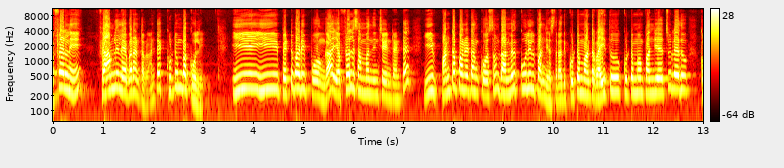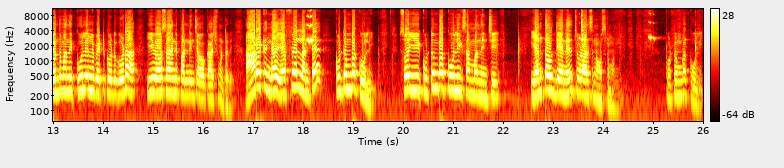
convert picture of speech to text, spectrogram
ఎఫ్ఎల్ని ఫ్యామిలీ లేబర్ అంటారు అంటే కుటుంబ కూలీ. ఈ ఈ పెట్టుబడి పోగా ఎఫ్ఎల్ సంబంధించి ఏంటంటే ఈ పంట పండటం కోసం దాని మీద కూలీలు పనిచేస్తారు. అది కుటుంబం అంటే రైతు కుటుంబం పనిచేయచ్చు లేదు కొంతమంది కూలీలను పెట్టుకోవడం కూడా ఈ వ్యవసాయాన్ని పండించే అవకాశం ఉంటుంది. ఆ రకంగా ఎఫ్ఎల్ అంటే కుటుంబ కూలీ. సో ఈ కుటుంబ కూలీకి సంబంధించి ఎంత అవుద్ది అనేది చూడాల్సిన అవసరం ఉంది. కుటుంబ కూలీ.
